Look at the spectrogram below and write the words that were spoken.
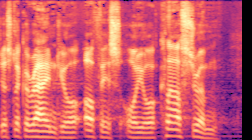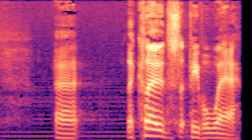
Just look around your office or your classroom. Uh, the clothes that people wear,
